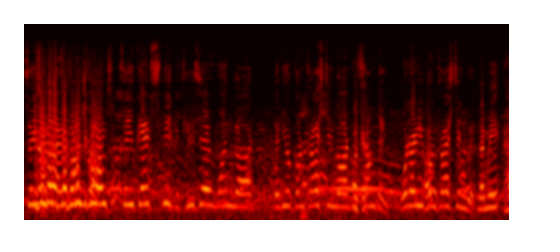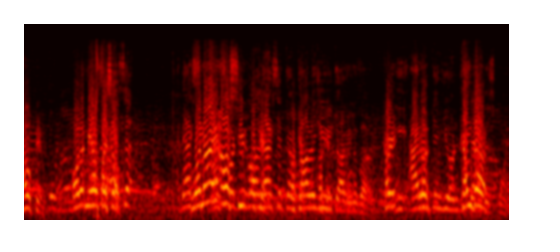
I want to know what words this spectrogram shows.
So you Isn't that a tautological answer? So you can't speak. If you say one God, then you're contrasting God with Okay. something. What are you Oh. contrasting with? Let me help him. Or let me help myself. That's, a, that's, When I that's ask you- call- okay, that's the okay, tautology okay. you're talking about. Correct. I don't think you Come understand down. this point.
